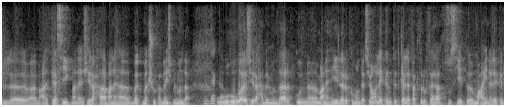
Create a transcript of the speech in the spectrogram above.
بال معناها كلاسيك معناها جراحة معناها مك- مكشوفة ماهيش بالمنظار. وهو جراحة بالمنظار تكون معناها هي la recommandation لكن تتكلف أكثر وفيها خصوصيات معينة لكن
